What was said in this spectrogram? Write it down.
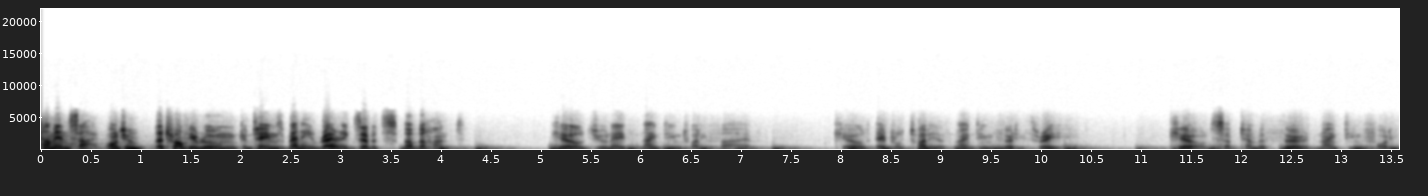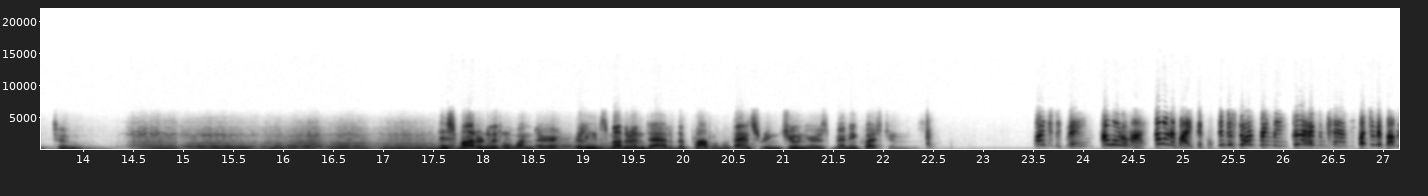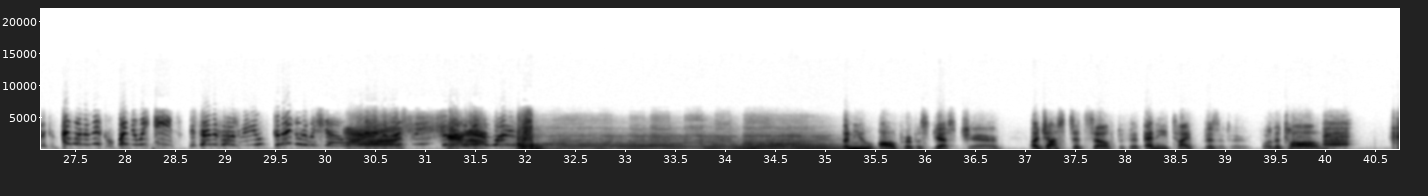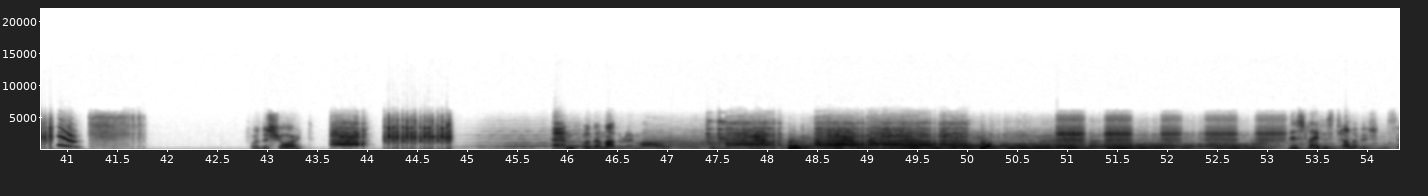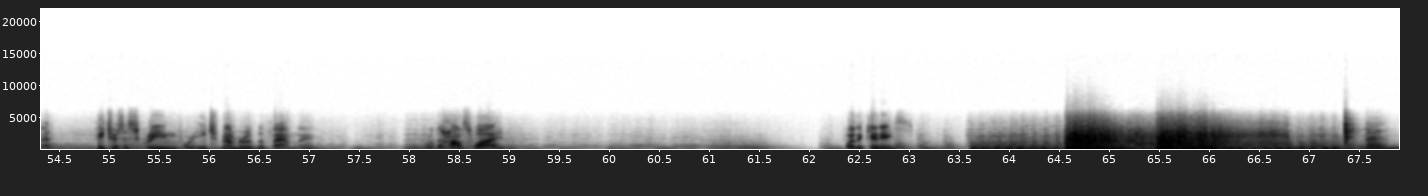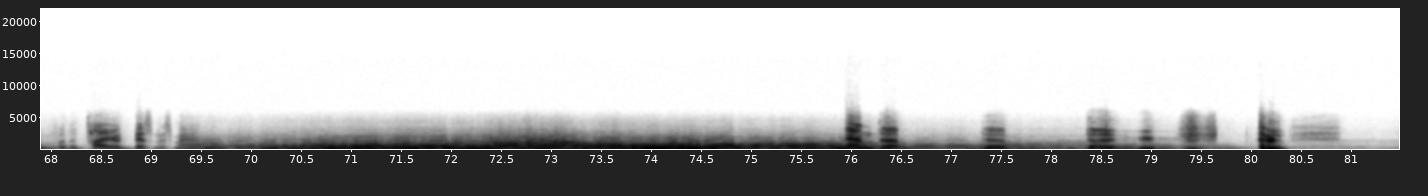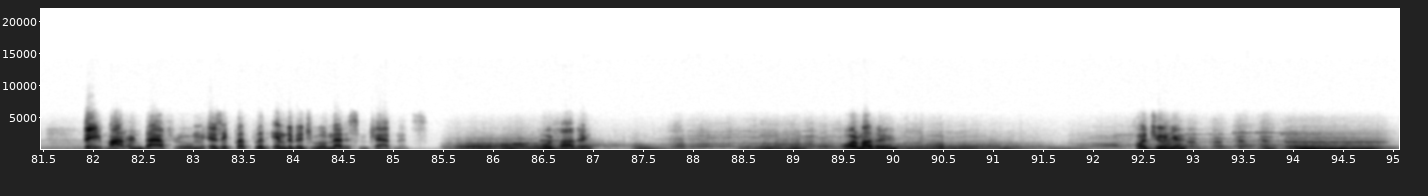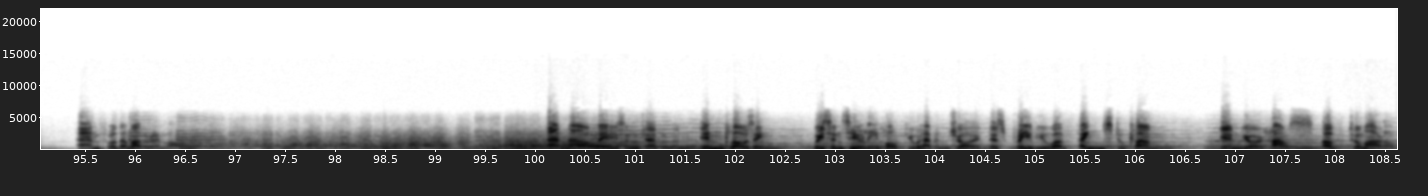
Come inside, won't you? The trophy room contains many rare exhibits of the hunt. Killed June 8, 1925. Killed April 20th, 1933. Killed September 3rd, 1942. This modern little wonder relieves Mother and Dad of the problem of answering Junior's many questions. Why does it rain? How old am I? I want a bicycle. Did the stork bring me? Can I have some candy? What's a Republican? I want a nickel. When do we eat? Is Santa Claus real? Can I go to a show? Can I go to a street? Can I go to one? The new all-purpose guest chair adjusts itself to fit any type visitor. For the tall, for the short, and for the mother-in-law. This latest television set features a screen for each member of the family. For the housewife, for the kiddies, and for the tired businessman. And, uh, the modern bathroom is equipped with individual medicine cabinets. For father, for mother, for junior, and for the mother-in-law. And now, ladies and gentlemen, in closing, we sincerely hope you have enjoyed this preview of things to come in your house of tomorrow.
